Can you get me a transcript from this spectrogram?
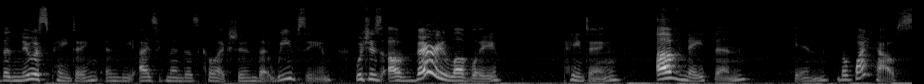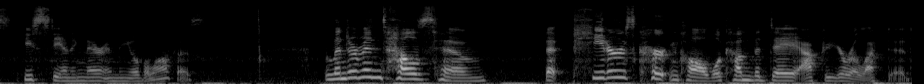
the newest painting in the Isaac Mendez collection that we've seen, which is a very lovely painting of Nathan in the White House. He's standing there in the Oval Office. Linderman tells him that Peter's curtain call will come the day after you're elected.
